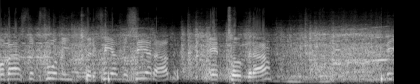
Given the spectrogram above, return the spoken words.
och vänster 2 nyper. Feldoserad. 100. Li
